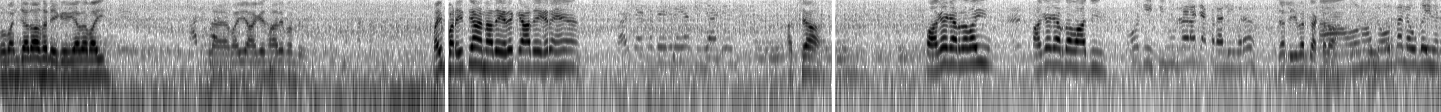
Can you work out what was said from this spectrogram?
52 10 ਲੈ ਕੇ ਗਿਆ ਤਾਂ ਬਾਈ। ਲੈ ਬਾਈ ਆ ਗਏ ਸਾਰੇ ਬੰਦੇ। ਬਾਈ ਬੜੇ ਧਿਆਨ ਨਾਲ ਦੇਖਦੇ ਕਿਆ ਦੇਖ ਰਹੇ ਆ। ਭਾਈ ਟਰੈਕਟਰ ਦੇਖ ਰਹੇ ਆ ਕੀ ਆ ਕੇ ਅੱਛਾ। ਆ ਗਿਆ ਕਰਦਾ ਬਾਈ। ਆ ਗਿਆ ਕਰਦਾ ਆਵਾਜ਼ ਜੀ। ਡਿਸਟ੍ਰੀਬਿਊਟਰ ਵਾਲਾ ਚੱਕਦਾ ਲੀਵਰ। ਅੱਛਾ ਲੀਵਰ ਚੱਕਦਾ। ਹਾਂ ਹੁਣ ਉਹ ਲੋਡ ਤਾਂ ਲਊਗਾ ਹੀ ਫਿਰ।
